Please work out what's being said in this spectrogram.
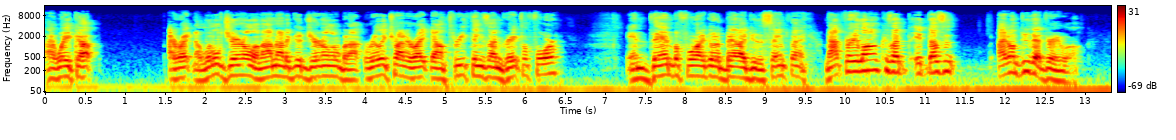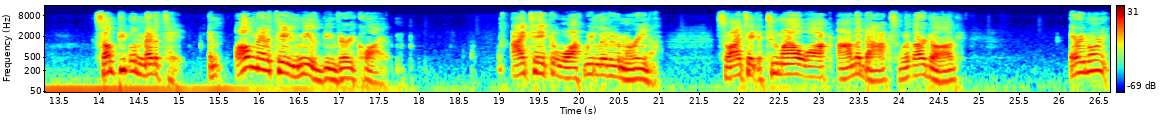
I wake up, I write in a little journal, and I'm not a good journaler, but I really try to write down three things I'm grateful for. And then before I go to bed, I do the same thing. Not very long because it doesn't, I don't do that very well. Some people meditate. And all meditating to me is being very quiet. I take a walk. We live in a marina. So I take a two mile walk on the docks with our dog every morning.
